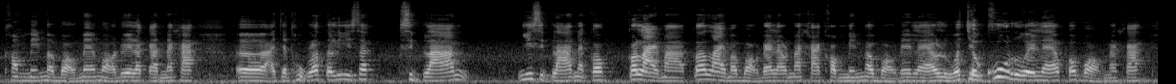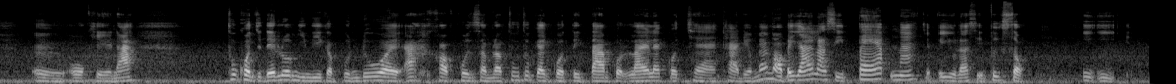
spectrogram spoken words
คอมเมนต์มาบอกแม่หมอด้วยละกันนะคะ อ่ออาจจะถูกลอตเตอรี่สักสิบล้านยี่สิบล้านนะก็ก็ไลน์มาก็ไลน์มาบอกได้แล้วนะคะคอมเมนต์มาบอกได้แล้ว หรือว่าเจอคู่รวยแล้วก็บอกนะคะเออโอเคนะ ทุกคนจะได้ร่วมยินดีกับคุณด้วยอะขอบคุณสำหรับทุกๆการกดติดตามกดไลค์และกดแชร์ค่ะเดี๋ยวแม่หมอไปย้ายราศีแป๊บนะ จะไปอยู่ราศีพฤษภอีอี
